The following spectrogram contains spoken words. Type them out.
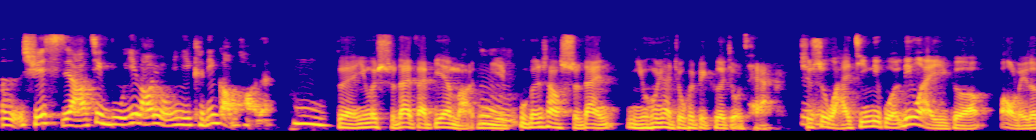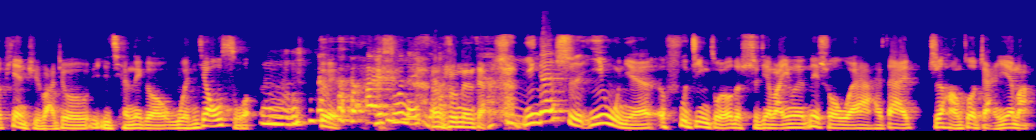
呃学习啊进步一劳永逸，肯定搞不好的。嗯，对，因为时代在变嘛，你不跟上时代，你永远就会被割韭菜。其实我还经历过另外一个暴雷的骗局吧，就以前那个文交所，嗯，对，耳熟能详，耳熟能详，应该是一五年附近左右的时间吧，因为那时候我也还在支行做展业嘛，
